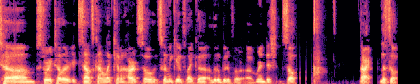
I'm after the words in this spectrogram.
to um, storyteller it sounds kind of like Kevin Hart, so it's gonna give like a, a little bit of a, a rendition. So all right, let's go.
